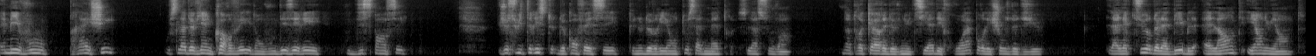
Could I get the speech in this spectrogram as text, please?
Aimez-vous prêcher ou cela devient une corvée dont vous désirez vous dispenser? Je suis triste de confesser que nous devrions tous admettre cela souvent. Notre cœur est devenu tiède et froid pour les choses de Dieu. La lecture de la Bible est lente et ennuyante.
